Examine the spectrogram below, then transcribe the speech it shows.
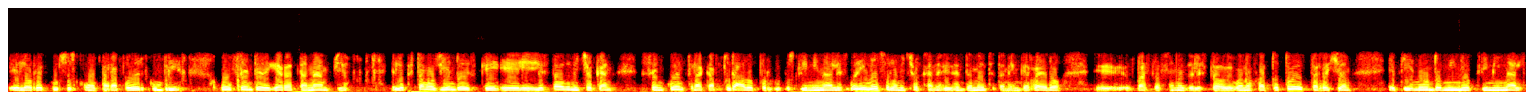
eh, los recursos como para poder cumplir un frente de guerra tan amplio. Eh, lo que estamos viendo es que el estado de Michoacán se encuentra capturado por grupos criminales, bueno, y no solo Michoacán, evidentemente, también Guerrero, eh, vastas zonas del estado de Guanajuato, toda esta región eh, tiene un dominio criminal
